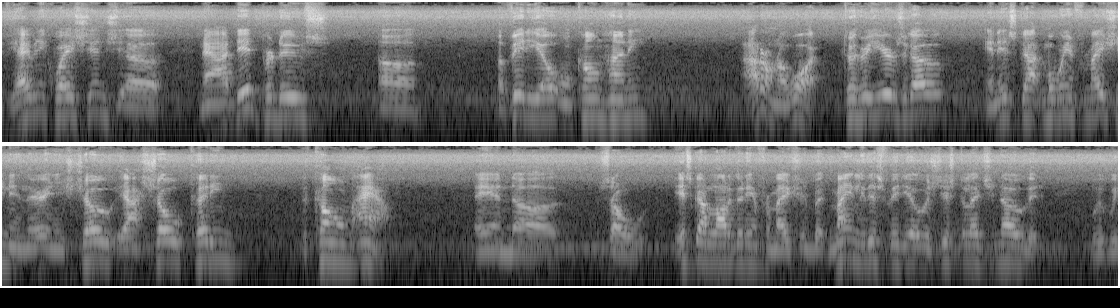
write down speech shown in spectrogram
if you have any questions, uh, now I did produce a video on comb honey. I don't know what two or three years ago, and it's got more information in there, and it show I show cutting the comb out, and uh, so it's got a lot of good information. But mainly, this video is just to let you know that we we,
